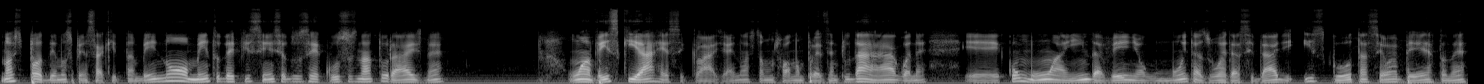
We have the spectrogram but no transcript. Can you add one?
Nós podemos pensar aqui também no aumento da eficiência dos recursos naturais, né? Uma vez que há reciclagem, aí nós estamos falando, por exemplo, da água, né? É comum ainda ver em muitas ruas da cidade esgoto a céu aberto, né?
